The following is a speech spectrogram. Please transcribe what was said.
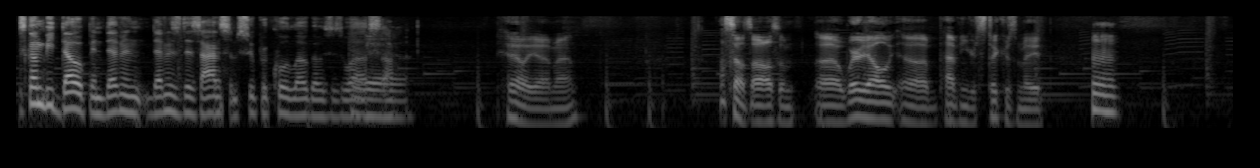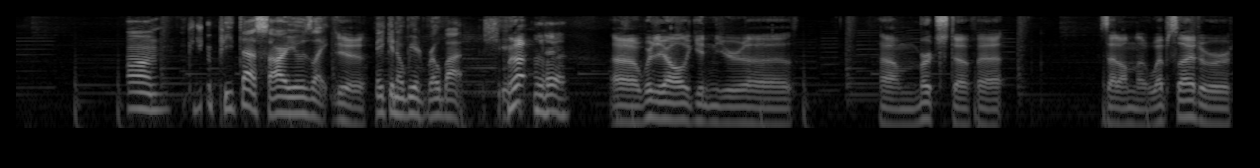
it's gonna be dope, and Devin Devin's designed some super cool logos as well. So Hell yeah, man. That sounds awesome. Uh, where y'all uh, having your stickers made? Mhm. um, could you repeat that? Sorry, it was like Yeah. making a weird robot shit. yeah. Uh, where y'all getting your uh, um, merch stuff at? Is that on the website or?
